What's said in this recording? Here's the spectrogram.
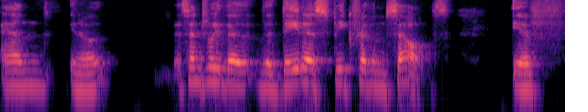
and, you know, essentially the, the data speak for themselves. If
